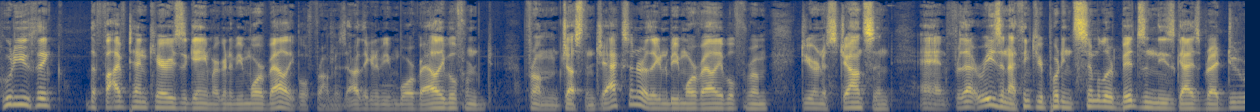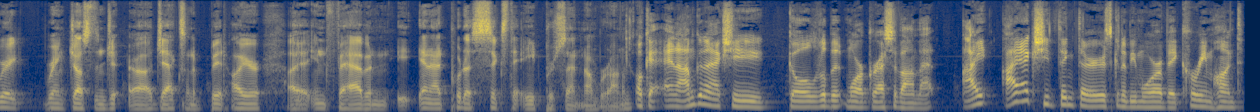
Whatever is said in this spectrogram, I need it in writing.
Who do you think the five ten carries a game are going to be more valuable from? Is Are they going to be more valuable from from Justin Jackson, or are they going to be more valuable from D'Ernest Johnson? And for that reason, I think you're putting similar bids in these guys, but I do rate, rank Justin J- uh, Jackson a bit higher uh, in FAAB, and and I'd put a six to eight percent number on him. Okay, and I'm going to actually go a little bit more aggressive on that. I, I actually think there is going to be more of a Kareem Hunt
